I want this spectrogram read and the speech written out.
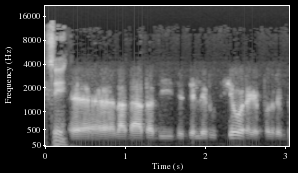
sì. eh, la data di, de, dell'eruzione che potrebbe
